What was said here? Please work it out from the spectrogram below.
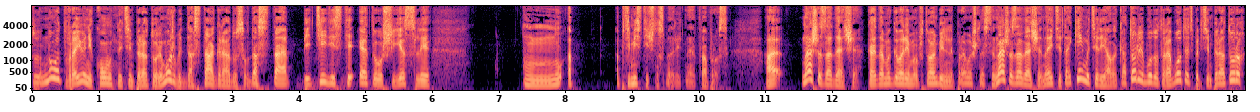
ну, вот в районе комнатной температуры, может быть, до 100 градусов, до 150, это уж если, ну, оптимистично смотреть на этот вопрос. А Наша задача, когда мы говорим об автомобильной промышленности, наша задача найти такие материалы, которые будут работать при температурах,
